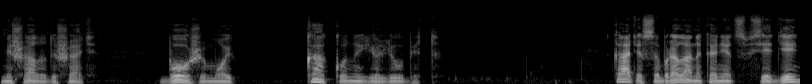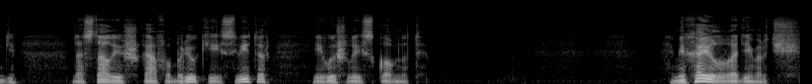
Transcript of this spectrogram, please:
мешала дышать. Боже мой, как он ее любит. Катя собрала наконец все деньги, достала из шкафа брюки и свитер и вышла из комнаты. Михаил Владимирович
